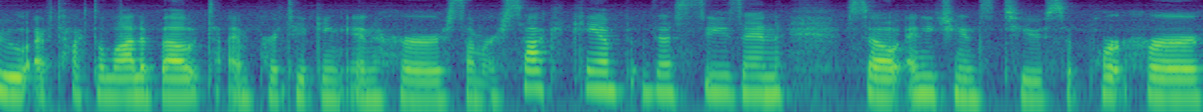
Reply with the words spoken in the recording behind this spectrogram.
who I've talked a lot about. I'm partaking in her summer sock camp this season, so any chance to support her.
